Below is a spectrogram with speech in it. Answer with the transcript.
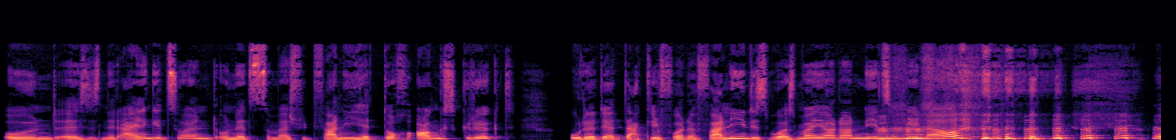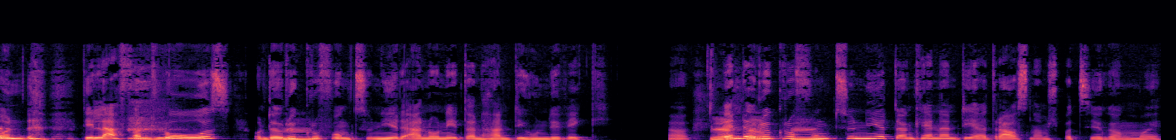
und es ist nicht eingezäunt und jetzt zum Beispiel Fanny hätte doch Angst gekriegt oder der Dackel vor der Fanny, das weiß man ja dann nicht so mhm. genau. und die laufen los und der mhm. Rückruf funktioniert auch noch nicht, dann haben die Hunde weg. Ja, ja wenn klar. der Rückruf mhm. funktioniert, dann können die ja draußen am Spaziergang mal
